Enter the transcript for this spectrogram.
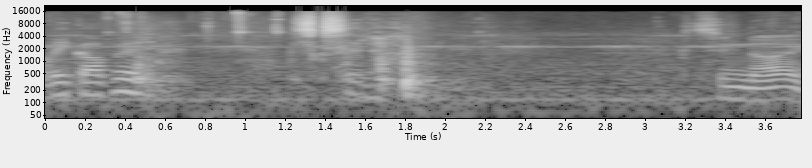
Ավիկ ապեր։ Սկսել է։ Գցի նայ։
